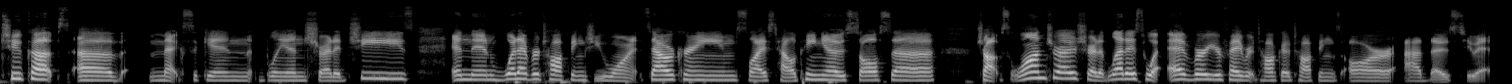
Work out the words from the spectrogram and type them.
two cups of Mexican blend shredded cheese, and then whatever toppings you want sour cream, sliced jalapenos, salsa, chopped cilantro, shredded lettuce, whatever your favorite taco toppings are, add those to it.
